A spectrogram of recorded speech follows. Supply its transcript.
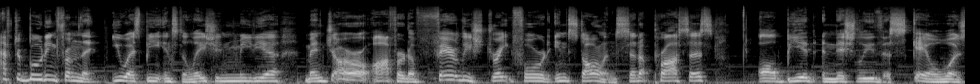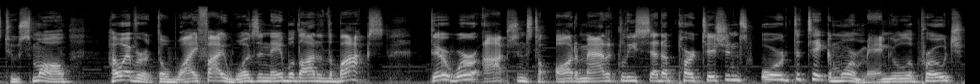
After booting from the USB installation media, Manjaro offered a fairly straightforward install and setup process, albeit initially the scale was too small. However, the Wi-Fi was enabled out of the box. There were options to automatically set up partitions or to take a more manual approach.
